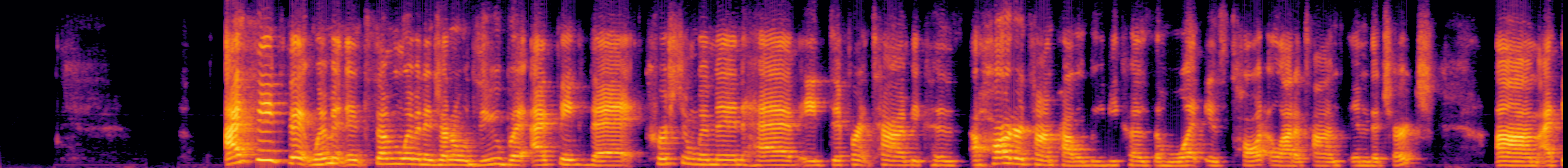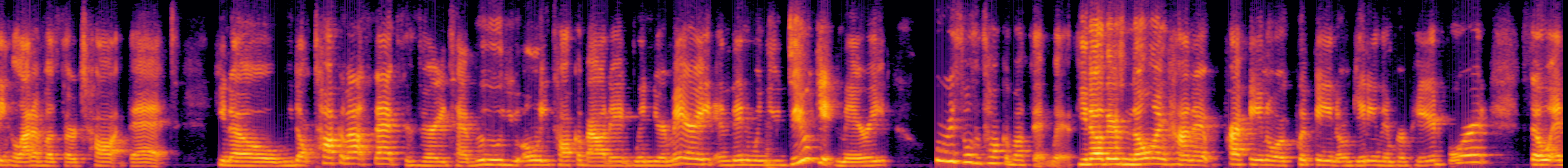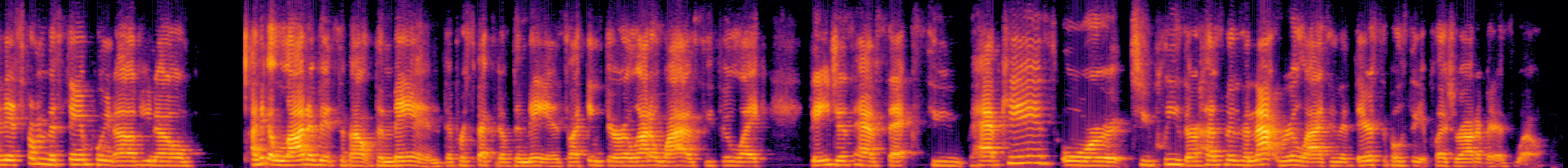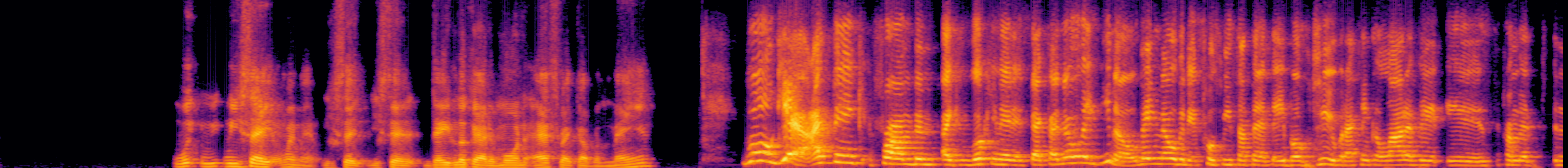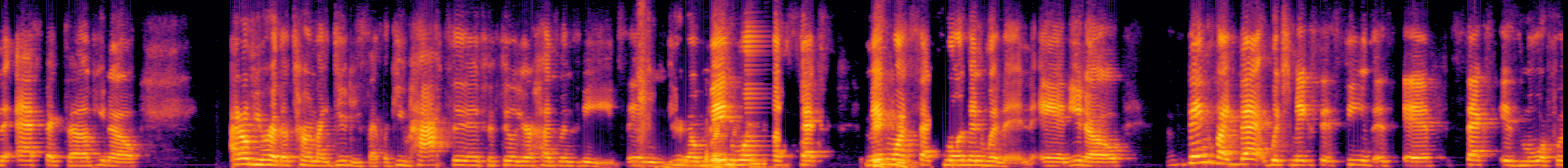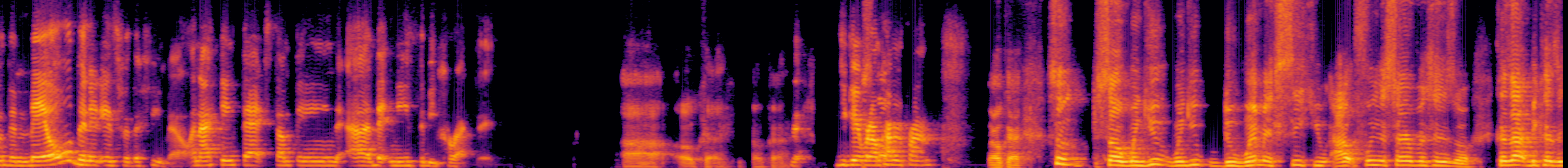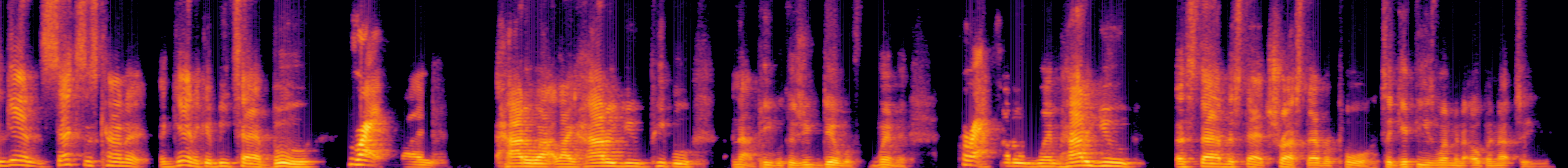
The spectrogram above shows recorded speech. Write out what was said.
I think that women and some women in general do, but I think that Christian women have a different time because a harder time probably because of what is taught a lot of times in the church. Um, I think a lot of us are taught that, you know, we don't talk about sex, it's very taboo. You only talk about it when you're married. And then when you do get married, who are we supposed to talk about that with? You know, there's no one kind of prepping or equipping or getting them prepared for it. So, and it's from the standpoint of, you know, I think a lot of it's about the man, the perspective of the man. So I think there are a lot of wives who feel like they just have sex to have kids or to please their husbands and not realizing that they're supposed to get pleasure out of it as well. We you say, wait a minute, you said you said they look at it more in the aspect of a man. Well, yeah, I think from the like looking at it, sex, I know they, you know, they know that it's supposed to be something that they both do, but I think a lot of it is from the in the aspect of, you know, I don't know if you heard the term like duty sex, like you have to fulfill your husband's needs, and you know, men want sex, men want sex more than women, and you know, things like that, which makes it seem as if sex is more for the male than it is for the female, and I think that's something uh, that needs to be corrected. Ah, uh, okay, okay. You get where so, I'm coming from? Okay. So so when you when you do women seek you out for your services or because I because again, sex is kind of again, it could be taboo. Right. Like how do I like how do you people not people because you deal with women. Correct. How do women how do you establish that trust, that rapport to get these women to open up to you?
